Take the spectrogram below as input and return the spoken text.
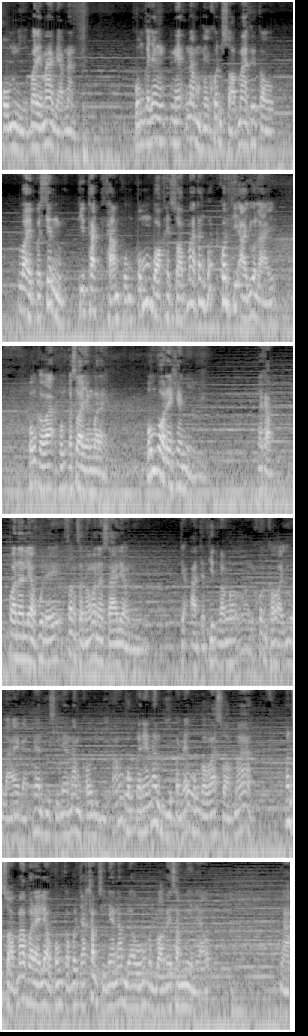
ผมนี่บ่ได้มาแบบนั้น ผมก็ยังแนะนำให้คนสอบมาคือเก่า 100%ที่ทักถามผม ผมบอกให้สอบมาทั้งหมดคนที่อายุหลาย ผมก็ว่า ผมก็ซอยยังบ่ได้ผมบ่ได้แค่นี้นะครับ เพราะนั้นแล้วผู้ใดฟังสนองวรรณสาแล้วนี่จะอาจจะผิดหวังว่าคนเขาอายุหลายกับแทนที่สีแนะนำเขาดีๆเอ้าผมก็แนะนำดีปานใดผมก็ว่าสอบมามันสอบมาบ่ได้แล้ว ผมก็บ่จักคำสีแนะนำแล้วผมก็บอกได้ซ้ำนี้แล้วนะ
